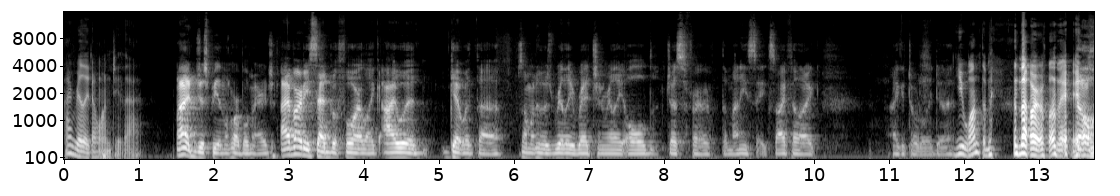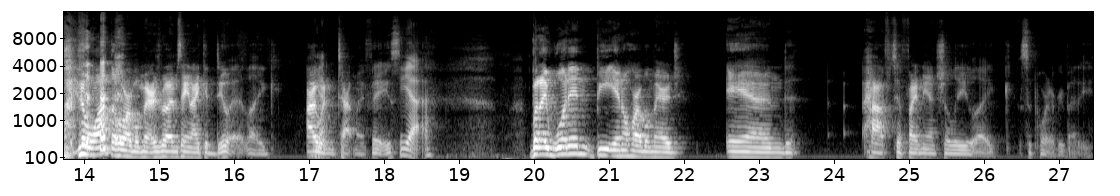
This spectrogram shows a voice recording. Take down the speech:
I really don't want to do that. I'd just be in the horrible marriage. I've already said before, like I would get with uh, someone who is really rich and really old just for the money's sake. So I feel like I could totally do it. You want the the horrible marriage? No, I don't want the horrible marriage, but I'm saying I could do it. Like I Yeah. wouldn't tap my face, Yeah. but I wouldn't be in a horrible marriage and have to financially like support everybody.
